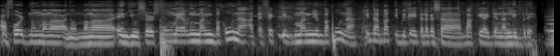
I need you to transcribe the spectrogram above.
afford ng mga ano mga end users. kung meron man bakuna at effective man yung bakuna, eh dapat ibigay talaga sa backyard yan ng libre.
